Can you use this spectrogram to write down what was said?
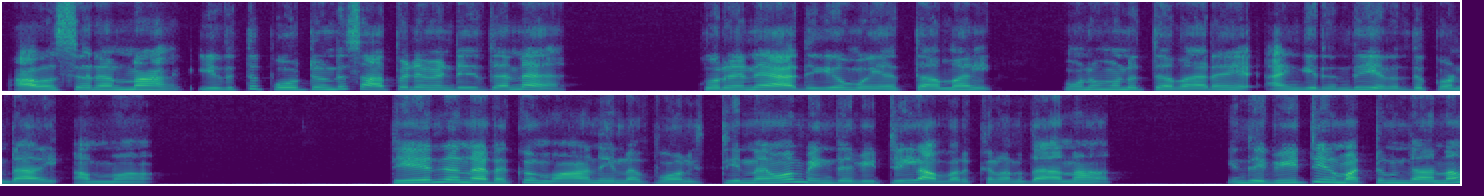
அவசரமா எடுத்து போட்டுண்டு சாப்பிட வேண்டியது தானே? குரலை அதிகம் உயர்த்தாமல் முணுமுணுத்தவாறே அங்கிருந்து எழுந்து கொண்டாள் அம்மா. தேர்தல் நடக்கும் மாநிலம் போல் தினமும் இந்த வீட்டில் அமர்க்கணும் தானா? இந்த வீட்டில் மட்டும்தானா?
